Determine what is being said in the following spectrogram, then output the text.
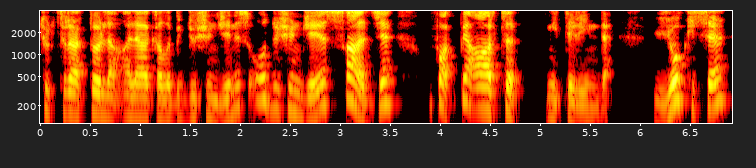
Türk Traktör'le alakalı bir düşünceniz o düşünceye sadece ufak bir artı niteliğinde. Yok ise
